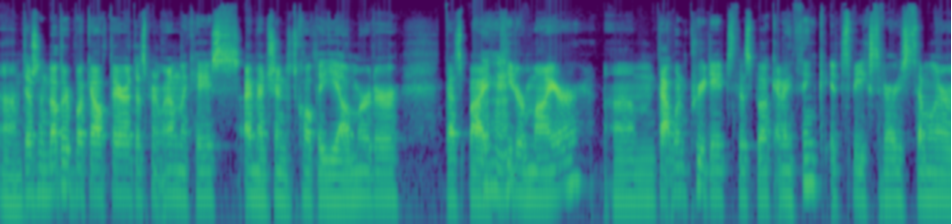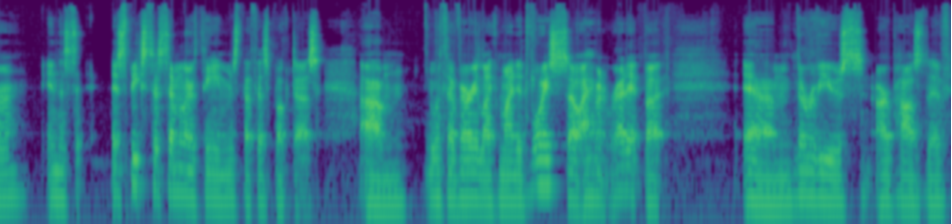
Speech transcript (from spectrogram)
Um, there's another book out there that's been around the case. I mentioned it's called The Yale Murder. That's by Peter Meyer. Um, that one predates this book, and I think it speaks very similar in this. It speaks to similar themes that this book does, um, with a very like-minded voice. So I haven't read it, but um, the reviews are positive,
